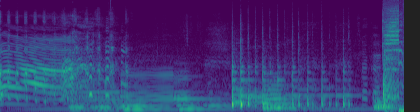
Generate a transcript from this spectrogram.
Ah! so, kaka-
